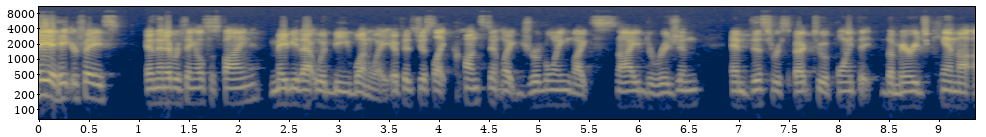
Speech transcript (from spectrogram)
hey, I hate your face, and then everything else is fine, maybe that would be one way. If it's just like constant, like dribbling, like snide derision and disrespect to a point that the marriage cannot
